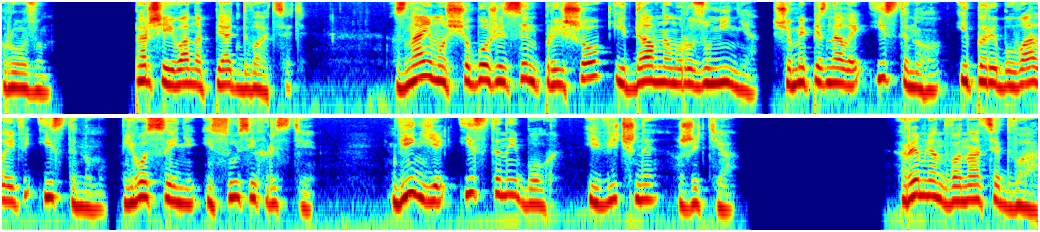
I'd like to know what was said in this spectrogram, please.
розум. 1 Івана 5.20 Знаємо, що Божий син прийшов і дав нам розуміння, що ми пізнали істинного і перебували в істинному, в Його Сині Ісусі Христі. Він є істинний Бог і вічне життя. Римлян 12.2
